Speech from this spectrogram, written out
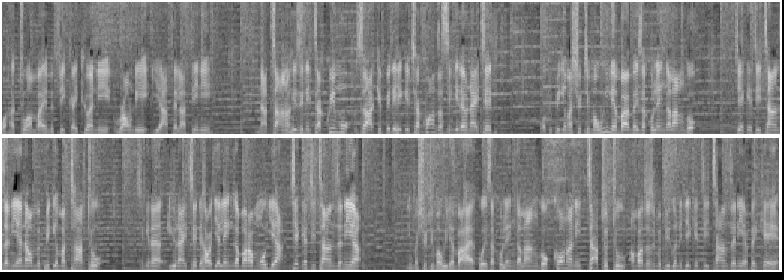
kwa hatua ambayo imefika ikiwa ni raundi ya 35. Hizi ni takwimu za kipindi hiki cha kwanza, Singida United wakipiga mashuti mawili ambayo ameweza kulenga lango. JKT Tanzania nao wamepiga matatu. Singida United hawajalenga mara moja. JKT Tanzania ni mashuti mawili ambayo hayakuweza kulenga lango. Kona ni tatu tu ambazo zimepigwa na JKT Tanzania pekee,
